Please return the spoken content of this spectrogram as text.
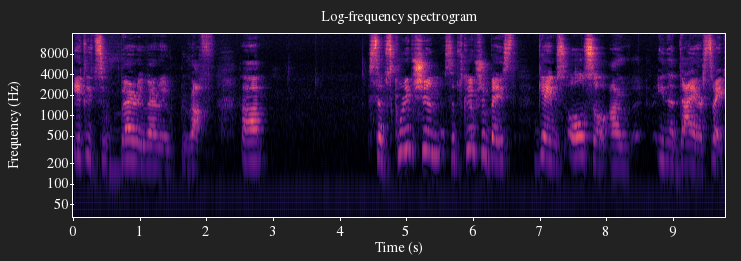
it, it's very, very rough. Um, subscription, subscription-based games also are in a dire strait.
